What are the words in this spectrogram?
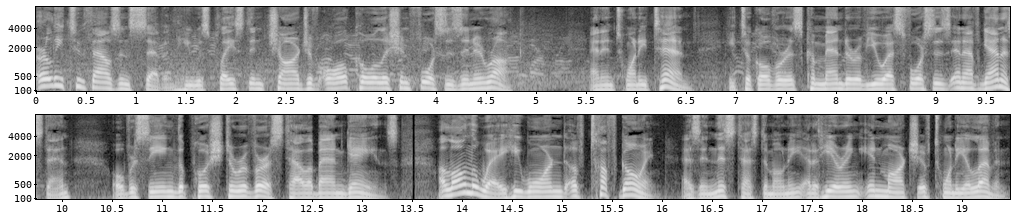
early 2007, he was placed in charge of all coalition forces in Iraq. And in 2010, he took over as commander of U.S. forces in Afghanistan, overseeing the push to reverse Taliban gains. Along the way, he warned of tough going, as in this testimony at a hearing in March of 2011.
